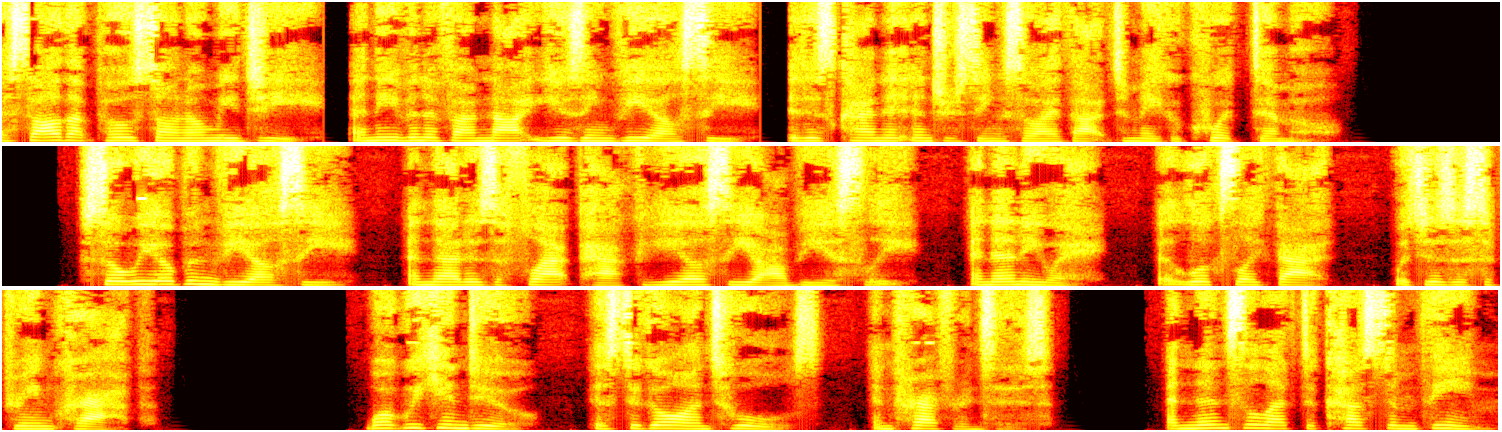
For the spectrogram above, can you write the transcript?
I saw that post on OMG, and even if I'm not using VLC, it is kinda interesting so I thought to make a quick demo. So we open VLC, and that is a Flatpak VLC obviously, and anyway, it looks like that, which is a supreme crap. What we can do, is to go on Tools, and Preferences, and then select a custom theme.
